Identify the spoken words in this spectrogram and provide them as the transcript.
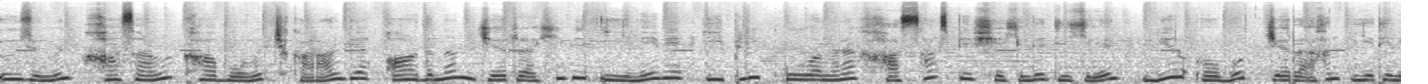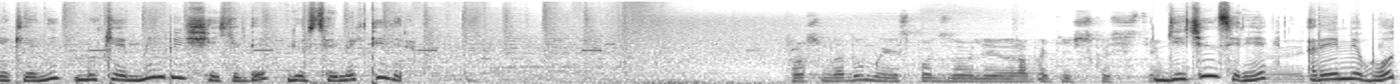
üzümün hasarlı kabuğunu çıkaran ve ardından cerrahi bir iğne ve iplik kullanarak hassas bir şekilde dikilen bir robot cerrahın yeteneklerini mükemmel bir şekilde göstermektedir. Geçen sene Remebot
